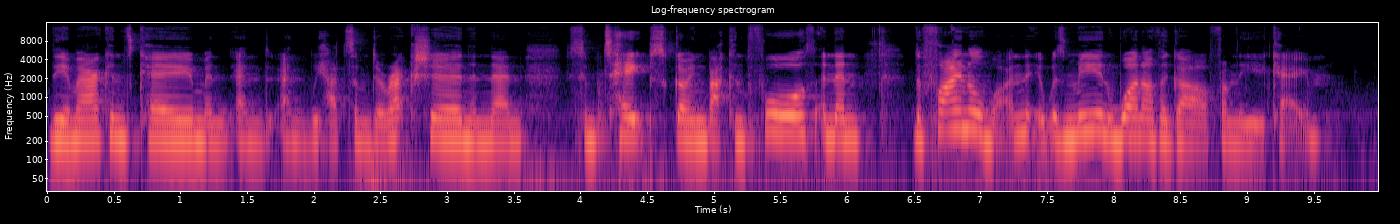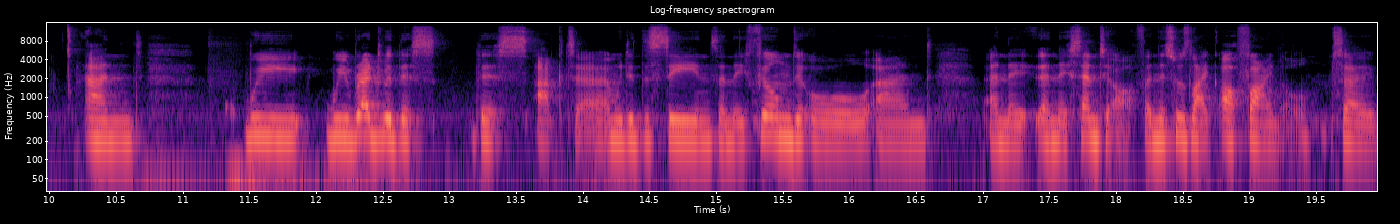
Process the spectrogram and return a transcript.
the Americans came and and and we had some direction and then some tapes going back and forth. And then the final one it was me and one other girl from the UK and we we read with this this actor and we did the scenes and they filmed it all and and they and they sent it off and this was like our final. So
